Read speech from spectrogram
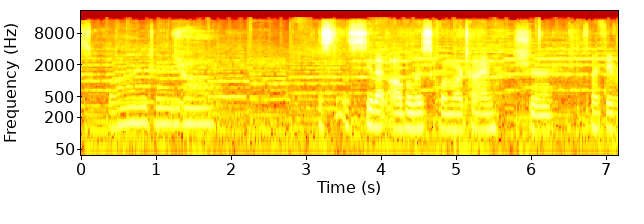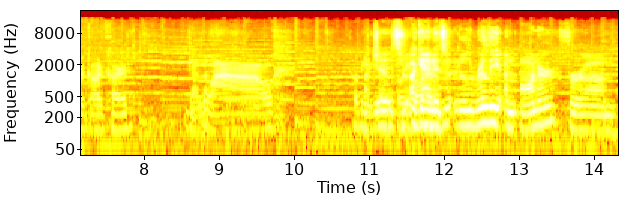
XY dragon. yo, Let's, let's see that obelisk one more time. sure. It's my favorite god card. Got. Wow. I'll be Like, gentle. it's again, it's really an honor for um,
